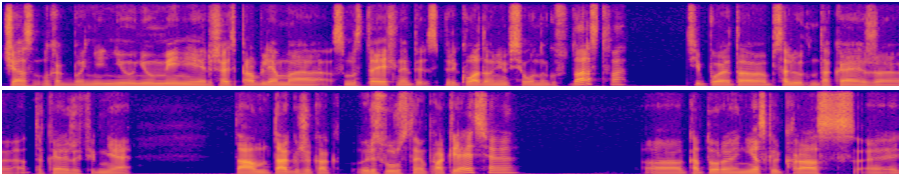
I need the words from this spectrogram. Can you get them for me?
Сейчас, ну, как бы не, не, неумение решать проблемы самостоятельно с перекладыванием всего на государство. Типа это абсолютно такая же, такая же фигня. Там также как ресурсное проклятие, э, которое несколько раз э,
